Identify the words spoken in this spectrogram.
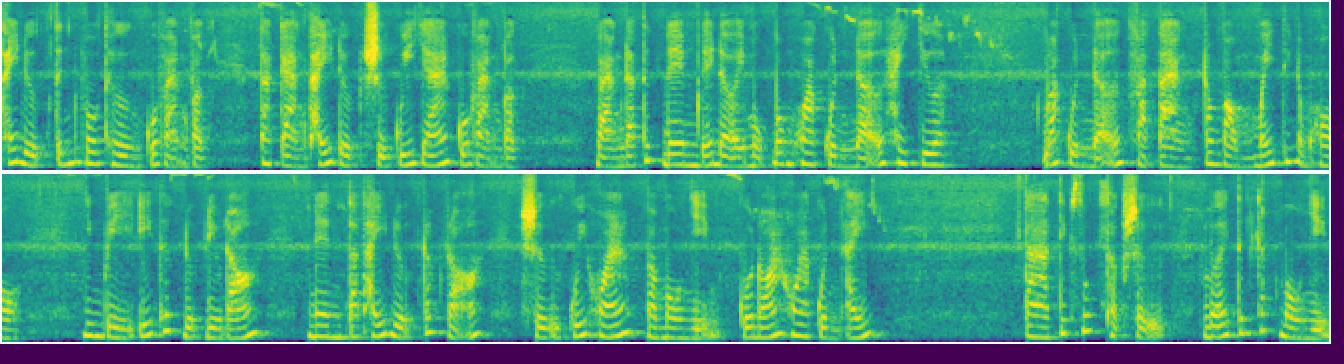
Thấy được tính vô thường của vạn vật, ta càng thấy được sự quý giá của vạn vật. Bạn đã thức đêm để đợi một bông hoa quỳnh nở hay chưa? Đóa quỳnh nở và tàn trong vòng mấy tiếng đồng hồ. Nhưng vì ý thức được điều đó, nên ta thấy được rất rõ sự quý hóa và mầu nhiệm của đóa hoa quỳnh ấy ta tiếp xúc thật sự với tính cách mầu nhiệm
